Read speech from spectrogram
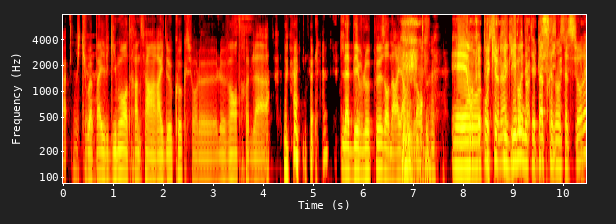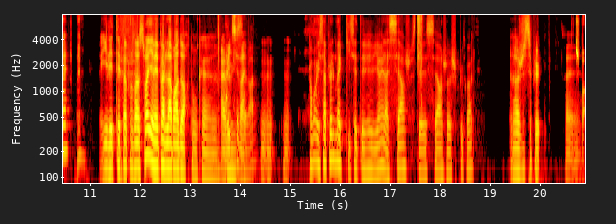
Ouais. Puis Donc, tu vois euh, pas Yves Guillemot en train de faire un rail de coke sur le, le ventre de la, de la développeuse en arrière-plan. Et Il on, on sait qu'Yves Guillemot un n'était pas présent et cette soirée. Il était pas présent la soirée, il n'y avait pas de Labrador, donc. euh, Ah oui, c'est vrai. vrai. Mm, mm, mm. Comment il s'appelait le mec qui s'était fait virer la Serge C'était Serge, je sais plus quoi? ah, je sais plus. Ouais, Je sais pas.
